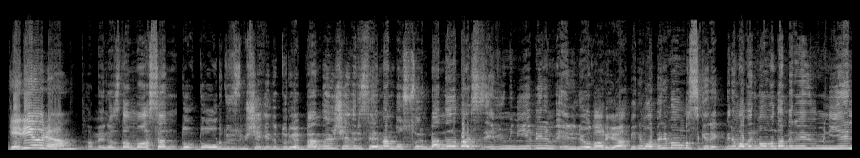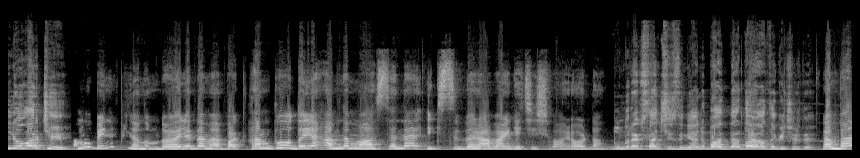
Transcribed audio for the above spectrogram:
Geliyorum. Tamam en azından mahzen do- doğru düz bir şekilde duruyor. Ben böyle şeyleri sevmem dostlarım. Benden habersiz evimi niye benim elliyorlar ya? Benim haberim olması gerek. Benim haberim olmadan benim evimi niye elliyorlar ki? Ama benim planımda öyle deme bak. Hem bu odaya hem de mahzene ikisi beraber geçiş var oradan. Bunları hep sen çizdin yani. Balder de hayata geçirdi. Yani ben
